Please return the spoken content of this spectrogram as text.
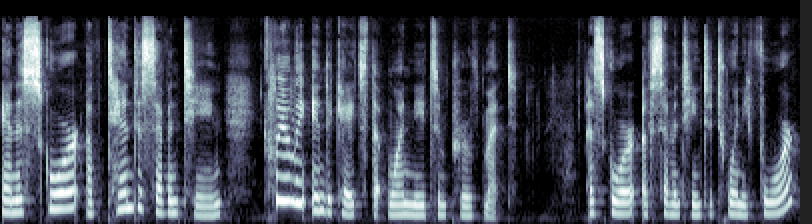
And a score of 10 to 17 clearly indicates that one needs improvement. A score of 17 to 24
